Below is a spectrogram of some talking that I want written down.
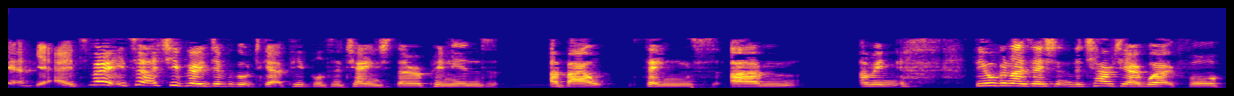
yeah, it's very, it's actually very difficult to get people to change their opinions about things. Um, I mean, the organisation, the charity I work for,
